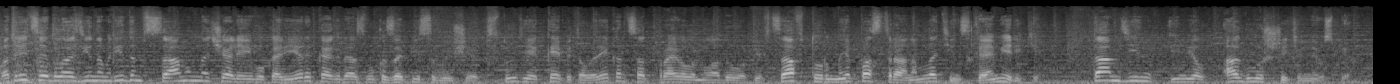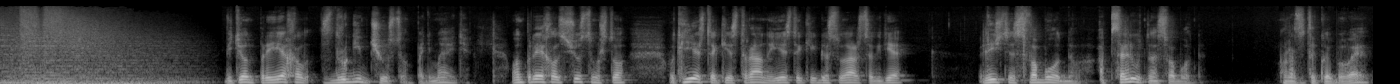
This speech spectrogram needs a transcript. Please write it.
Патриция была с Дином Ридом в самом начале его карьеры, когда звукозаписывающая студия Capital Records отправила молодого певца в турне по странам Латинской Америки. Там Дин имел оглушительный успех. Ведь он приехал с другим чувством, понимаете? Он приехал с чувством, что вот есть такие страны, есть такие государства, где личность свободного, абсолютно свободна. Ну, разве такое бывает?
